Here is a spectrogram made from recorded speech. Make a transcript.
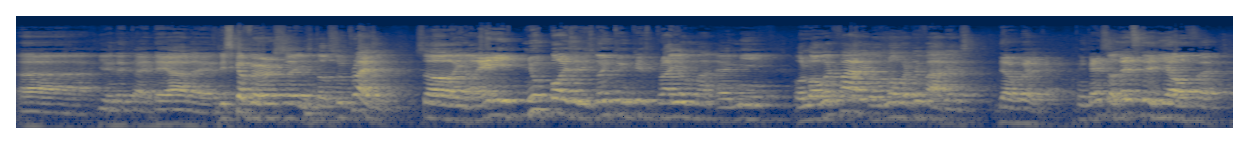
uh, you know, they are uh, risk averse is not surprising. So, you know, any new policy is going to increase prior uh, mean or lower variance or lower the variance, they are welcome. Okay, so that's the idea of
